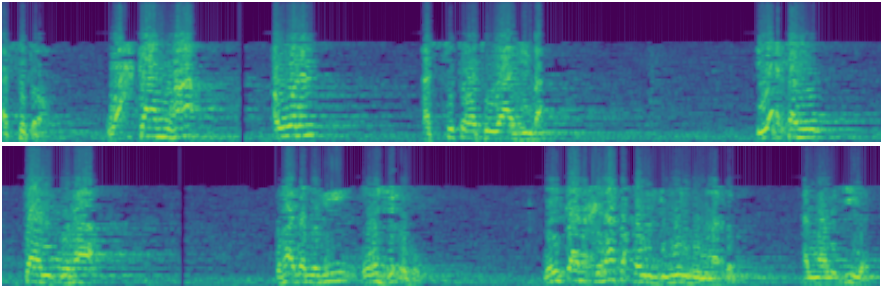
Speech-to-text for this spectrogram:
السترة. وأحكامها أولا السترة واجبة يأثم تاركها وهذا الذي يرجحه وإن كان خلاف قول الجمهور بالمناسبة المالكية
